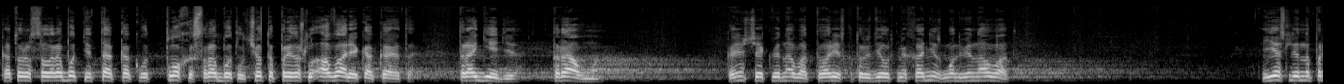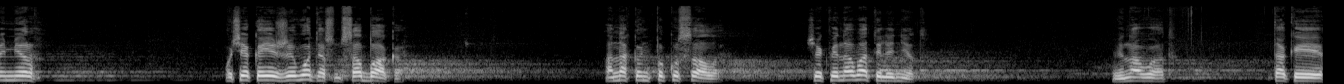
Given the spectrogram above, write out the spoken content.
который стал работать не так, как вот плохо сработал, что-то произошло, авария какая-то, трагедия, травма. Конечно, человек виноват. Творец, который делает механизм, он виноват. Если, например, у человека есть животное, собака, она кого-нибудь покусала, человек виноват или нет? Виноват. Так и,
